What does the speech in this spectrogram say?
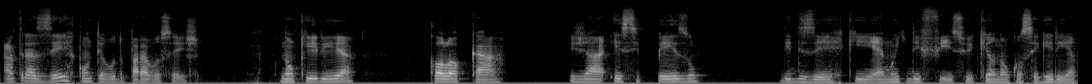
a trazer conteúdo para vocês. Não queria colocar já esse peso de dizer que é muito difícil e que eu não conseguiria.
